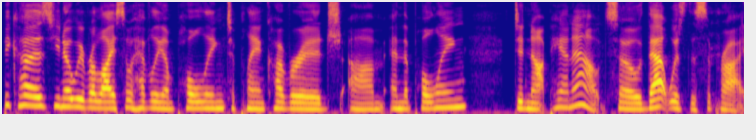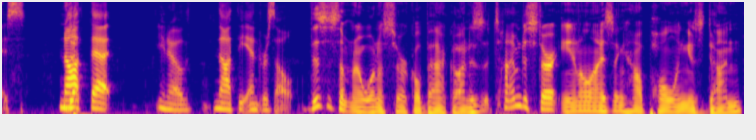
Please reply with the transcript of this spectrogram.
because you know we rely so heavily on polling to plan coverage, um, and the polling did not pan out. So that was the surprise, not that you know, not the end result. This is something I want to circle back on. Is it time to start analyzing how polling is done?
